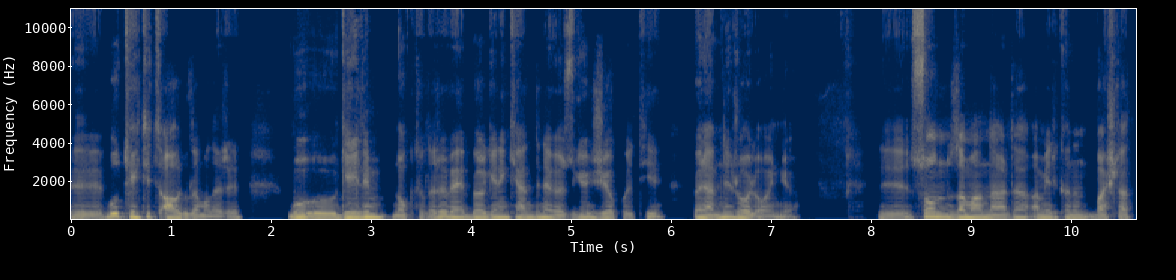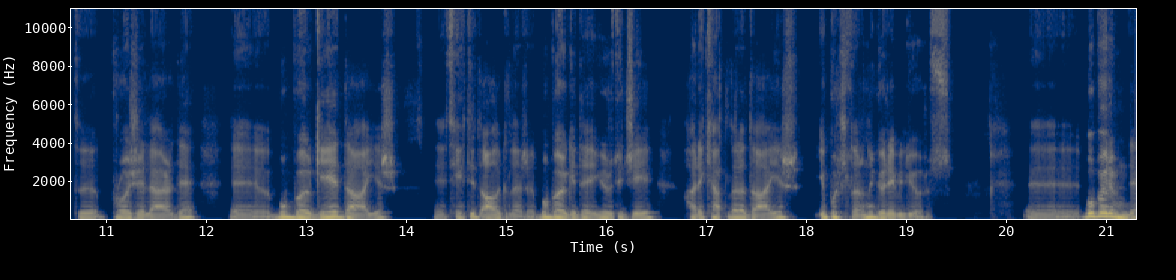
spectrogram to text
e, bu tehdit algılamaları, bu e, gerilim noktaları ve bölgenin kendine özgü jeopolitiği önemli rol oynuyor. E, son zamanlarda Amerika'nın başlattığı projelerde e, bu bölgeye dair e, tehdit algıları, bu bölgede yürüteceği harekatlara dair ipuçlarını görebiliyoruz. E, bu bölümde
